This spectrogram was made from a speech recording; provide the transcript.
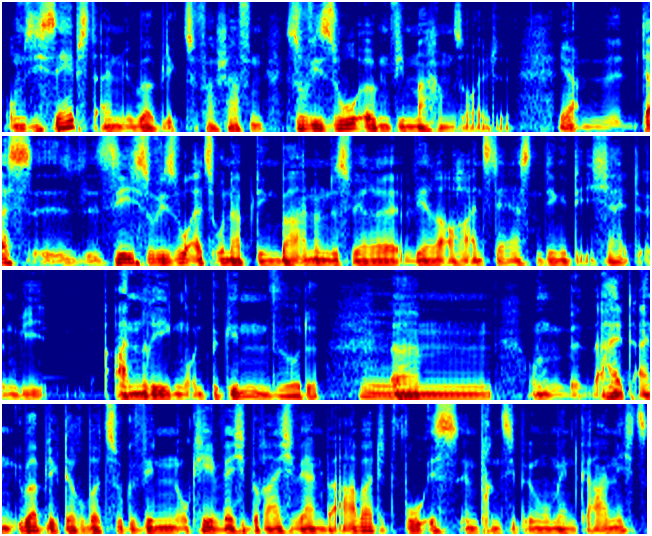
um sich selbst einen Überblick zu verschaffen, sowieso irgendwie machen sollte. Ja. Das äh, sehe ich sowieso als unabdingbar an und das wäre, wäre auch eins der ersten Dinge, die ich halt irgendwie anregen und beginnen würde, mhm. ähm, um halt einen Überblick darüber zu gewinnen, okay, welche Bereiche werden bearbeitet, wo ist im Prinzip im Moment gar nichts,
